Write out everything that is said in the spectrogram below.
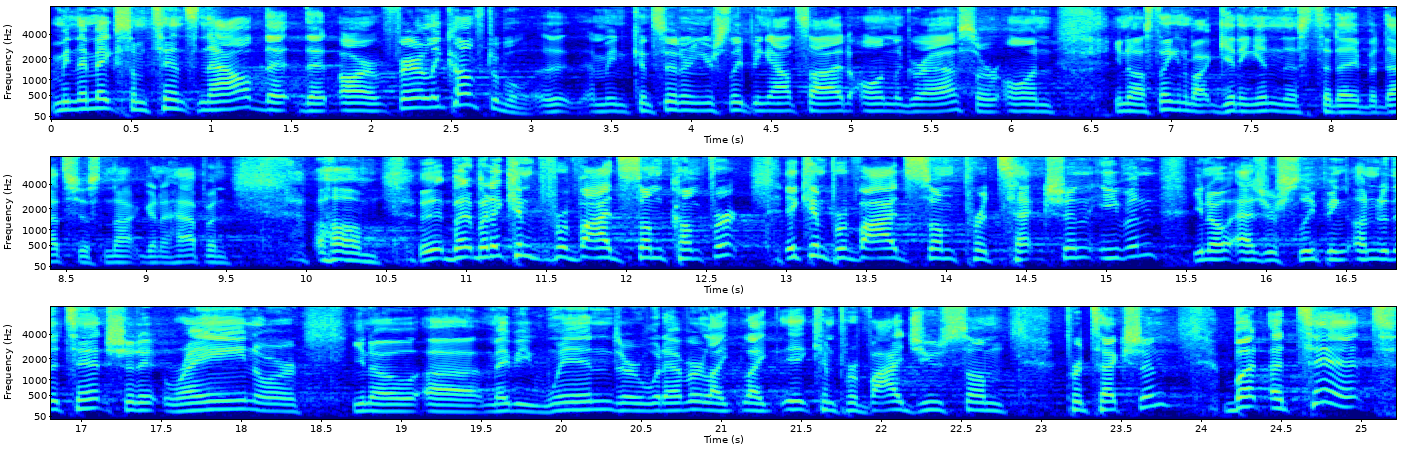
I mean, they make some tents now that, that are fairly comfortable. Uh, I mean, considering you're sleeping outside on the grass or on, you know, I was thinking about getting in this today, but that's just not going to happen. Um, but, but it can provide some comfort. It can provide some protection, even. You know, as you're sleeping under the tent, should it rain or, you know, uh, maybe wind or whatever, like, like it can provide you some protection. But a tent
